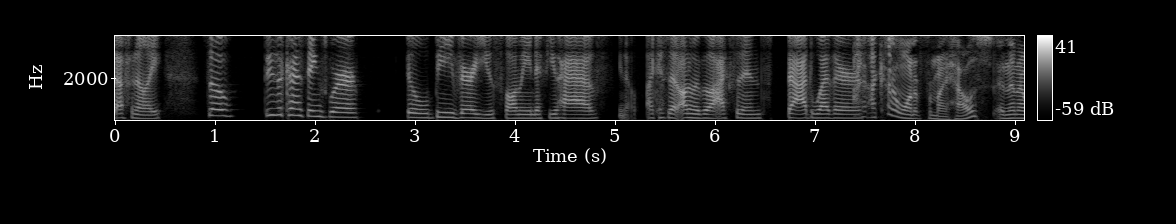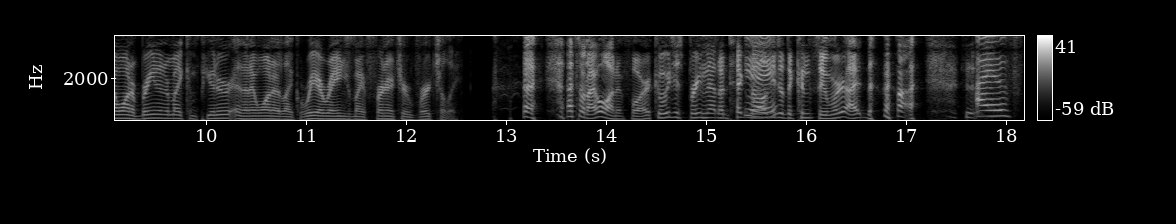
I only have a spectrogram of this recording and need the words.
definitely. So these are kind of things where it'll be very useful. I mean, if you have, you know, like I said, automobile accidents, bad weather. I, I kind of want it for my house, and then I want to bring it into my computer, and then I want to like rearrange my furniture virtually. That's what I want it for. Can we just bring that technology Okay. to the consumer? I, I've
